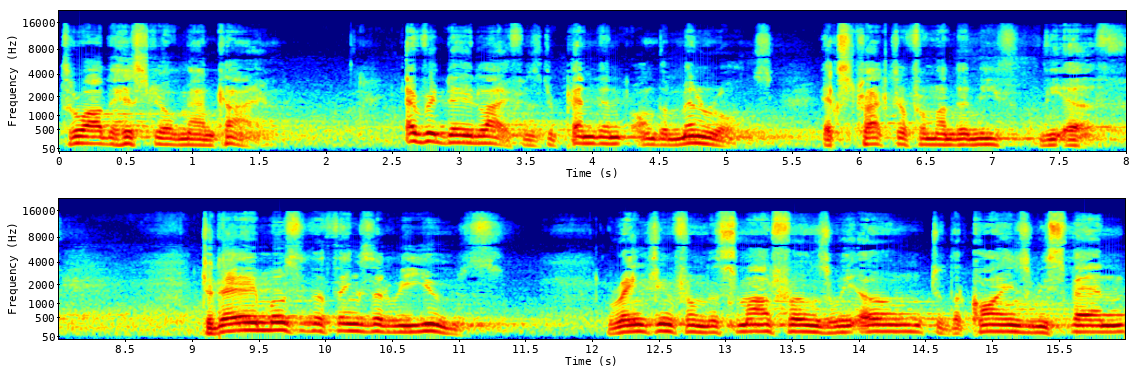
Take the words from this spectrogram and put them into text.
throughout the history of mankind. Everyday life is dependent on the minerals extracted from underneath the earth. Today, most of the things that we use ranging from the smartphones we own to the coins we spend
